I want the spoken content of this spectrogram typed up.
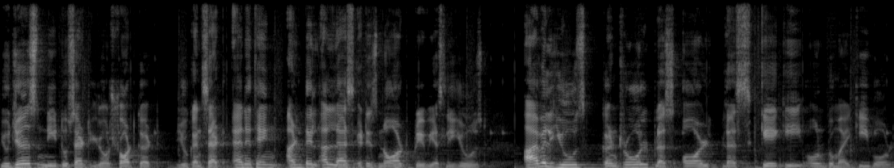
you just need to set your shortcut you can set anything until unless it is not previously used. I will use Ctrl plus Alt plus K key onto my keyboard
